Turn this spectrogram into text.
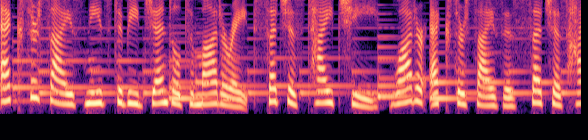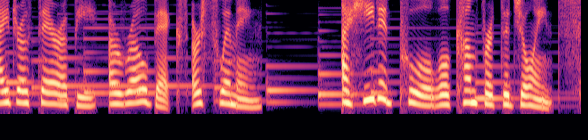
Exercise needs to be gentle to moderate such as Tai Chi, water exercises such as hydrotherapy, aerobics or swimming. A heated pool will comfort the joints.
